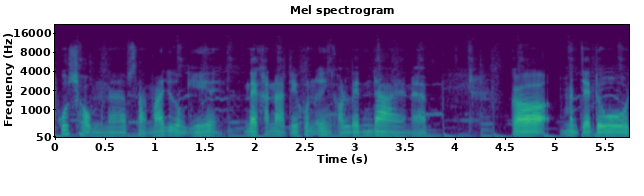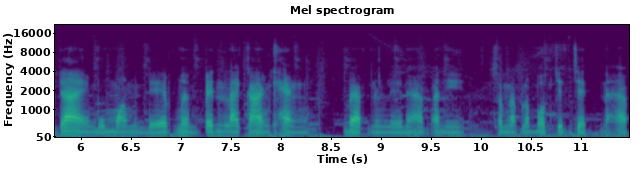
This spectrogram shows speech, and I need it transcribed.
ผู้ชมนะครับ สามารถอยู่ตรงนี้ในขณะที่คนอื่นเขาเล่นได้นะครับ ก็มันจะดูได้มุมมองเหมือนเดฟเหมือนเป็นรายการแข่งแบบหนึ่งเลยนะครับ อันนี้สำหรับระบบ 77 นะครับ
